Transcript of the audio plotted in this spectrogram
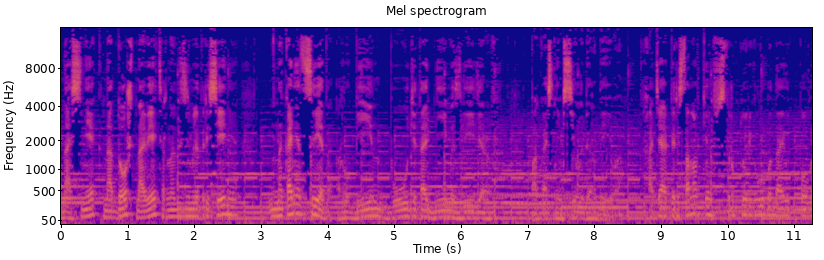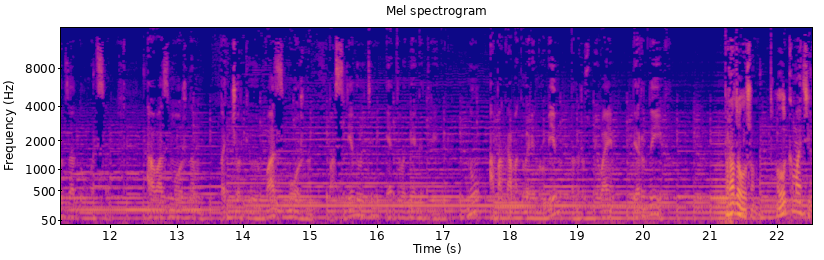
на снег, на дождь, на ветер, на землетрясение – Наконец света, Рубин будет одним из лидеров, пока с ним силы Бердыева. Хотя перестановки в структуре клуба дают повод задуматься о возможном, подчеркиваю, возможном последователе этого мегатренера. Ну, а пока мы говорим Рубин, подразумеваем Бердыев. Продолжим. Локомотив.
